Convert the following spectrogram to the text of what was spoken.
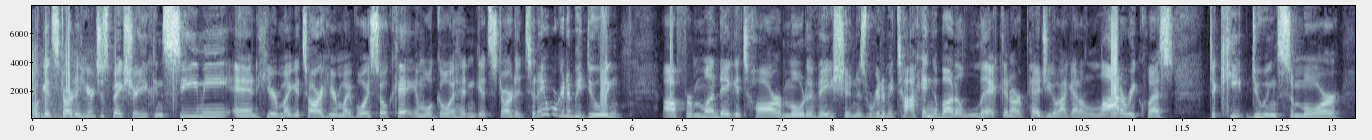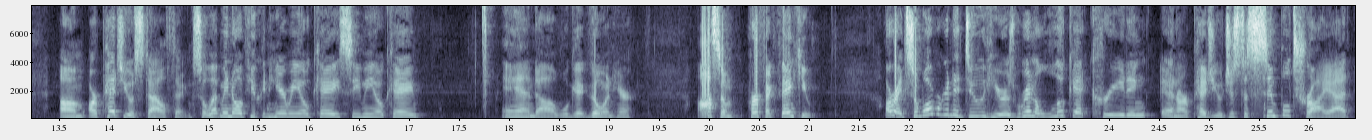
we'll get started here. Just make sure you can see me and hear my guitar, hear my voice okay, and we'll go ahead and get started. Today we're going to be doing uh, for Monday Guitar Motivation is we're going to be talking about a lick and arpeggio. I got a lot of requests to keep doing some more um, arpeggio style things. So let me know if you can hear me okay, see me okay, and uh, we'll get going here. Awesome, perfect, thank you. All right, so what we're going to do here is we're going to look at creating an arpeggio, just a simple triad.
